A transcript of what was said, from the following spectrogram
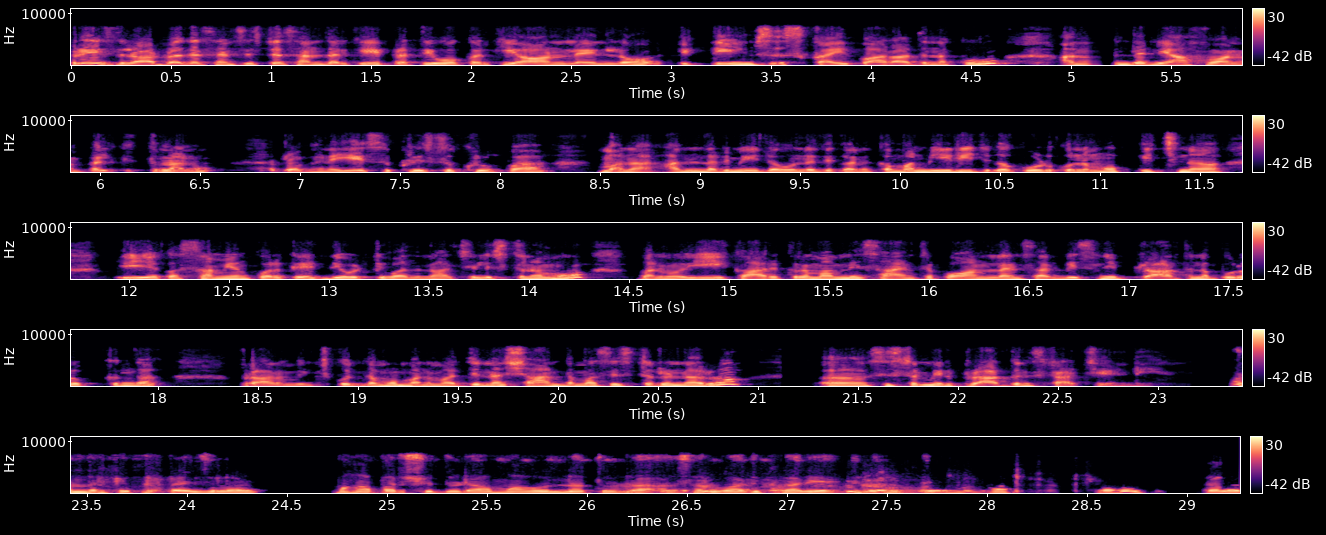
Praise lord brothers and sisters అందరికీ ప్రతి ఒక్కరికి ఆన్లైన్లో ఈ టీమ్స్ స్కైప్ ఆరాధనకు అందరినీ ఆహ్వానం పలికిస్తున్నాను. ప్రభుత్వ యేసుక్రీస్తు కృప మన అందరి మీద ఉన్నది కనుక మనం ఈ రీతిగా కూడుకున్నాము. ఇచ్చిన ఈ యొక్క సమయం కొరకే దేవుడికి వందనాలు చెల్లిస్తున్నాము. మనం ఈ కార్యక్రమాన్ని సాయంత్రపు ఆన్లైన్ సర్వీస్ని ప్రార్థన పూర్వకంగా ప్రారంభించుకుందాము. మన మధ్యన శాంతమ్మ సిస్టర్ ఉన్నారు. సిస్టర్ మీరు ప్రార్థన స్టార్ట్ చేయండి. అందరికీ ప్రైజ్ లాడ్ మహాపరిశుద్ధుడా మహోన్నతుడా సర్వాధికారి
